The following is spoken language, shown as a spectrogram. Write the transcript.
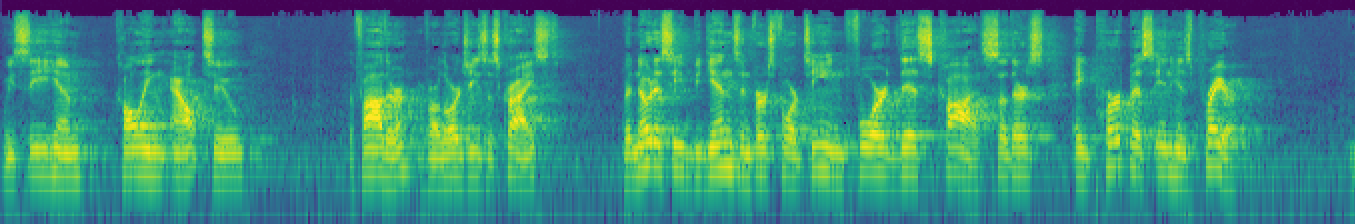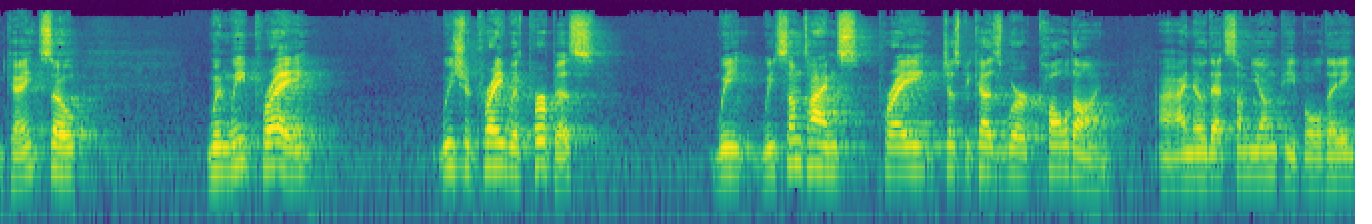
We see him calling out to the Father of our Lord Jesus Christ. But notice he begins in verse 14 for this cause. So there's a purpose in his prayer. Okay? So when we pray, we should pray with purpose we, we sometimes pray just because we're called on. I know that some young people, they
